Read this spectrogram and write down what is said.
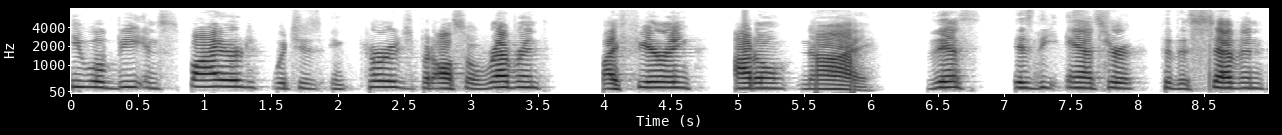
He will be inspired, which is encouraged, but also reverent by fearing Adonai. This is the answer to the seven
